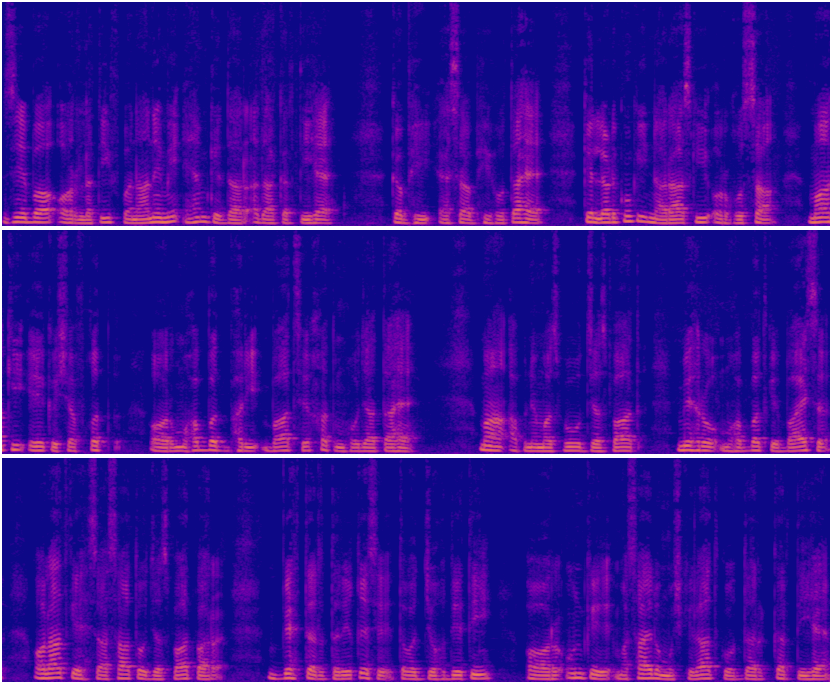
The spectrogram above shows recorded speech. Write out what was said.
زیبا اور لطیف بنانے میں اہم کردار ادا کرتی ہے۔ کبھی ایسا بھی ہوتا ہے کہ لڑکوں کی ناراضگی اور غصہ ماں کی ایک شفقت اور محبت بھری بات سے ختم ہو جاتا ہے۔ ماں اپنے مضبوط جذبات، مہر و محبت کے باعث اولاد کے احساسات و جذبات پر بہتر طریقے سے توجہ دیتی اور ان کے مسائل و مشکلات کو درک کرتی ہے۔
